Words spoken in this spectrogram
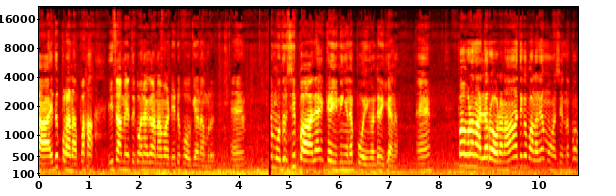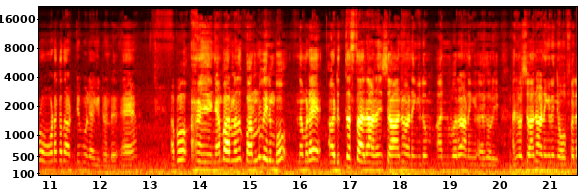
ആയത് ഇപ്പോഴാണ് അപ്പൊ ഈ സമയത്ത് കോനെ കാണാൻ വേണ്ടിട്ട് പോവുകയാണ് നമ്മൾ. ഏഹ് മുതിർച്ചി പാല കഴിഞ്ഞ് ഇങ്ങനെ പോയിക്കൊണ്ടിരിക്കുകയാണ്. ഏഹ് ഇപ്പൊ ഇവിടെ നല്ല റോഡാണ് ആദ്യമൊക്കെ വളരെ മോശമായിരുന്നു ഇപ്പൊ റോഡൊക്കെ അടിപൊളിയാക്കിയിട്ടുണ്ട്. ഏഹ് അപ്പോ ഞാൻ പറഞ്ഞത് പറഞ്ഞു വരുമ്പോ നമ്മുടെ അടുത്ത സ്ഥലമാണ് ഷാനു ആണെങ്കിലും അൻവർ ആണെങ്കിൽ സോറി അൻവർ ഷാനു ആണെങ്കിലും നോഫല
